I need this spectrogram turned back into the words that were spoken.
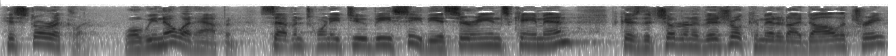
historically? Well, we know what happened. 722 BC, the Assyrians came in because the children of Israel committed idolatry,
